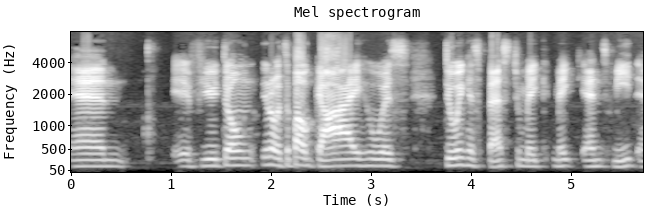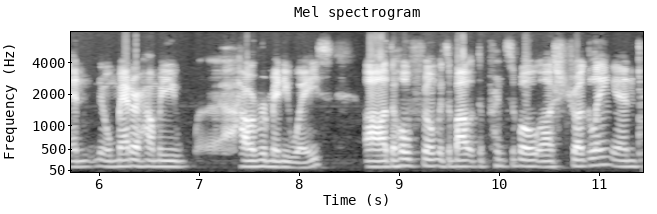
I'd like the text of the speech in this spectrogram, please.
and if you don't, you know, it's about guy who is doing his best to make make ends meet, and no matter how many, uh, however many ways. Uh, the whole film is about the principal uh, struggling and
